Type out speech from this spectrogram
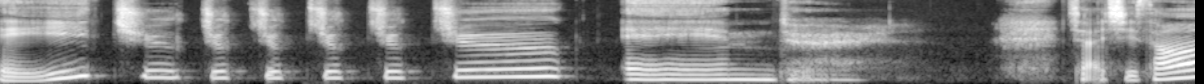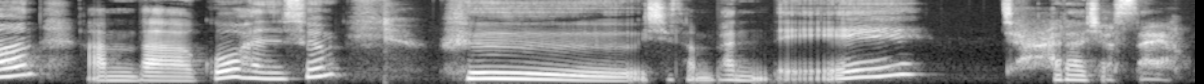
eight. 쭉쭉쭉쭉쭉쭉. and 둘. 자 시선 안 봐고 한숨. 후 시선 반대. 잘하셨어요.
